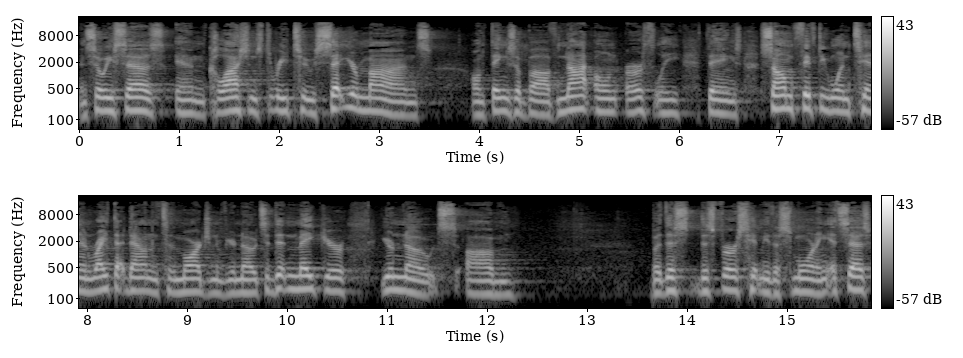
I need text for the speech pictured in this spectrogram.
And so he says in Colossians 3 2, set your minds on things above, not on earthly things. Psalm 51:10, write that down into the margin of your notes. It didn't make your, your notes. Um, but this, this verse hit me this morning. It says,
